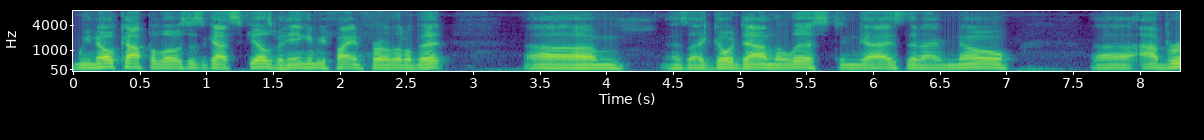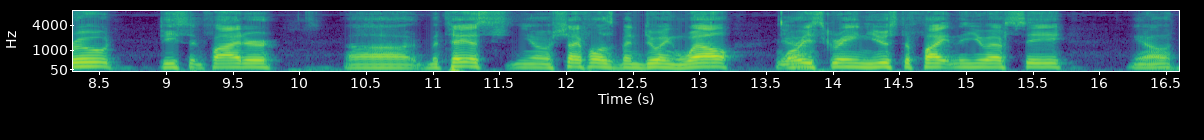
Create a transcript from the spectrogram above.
We know Cappelozza's got skills, but he ain't gonna be fighting for a little bit. Um, as I go down the list and guys that I know, uh, Abru, decent fighter. Uh, Matheus, you know, Scheffel has been doing well. Maurice Greene used to fight in the UFC. You know,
